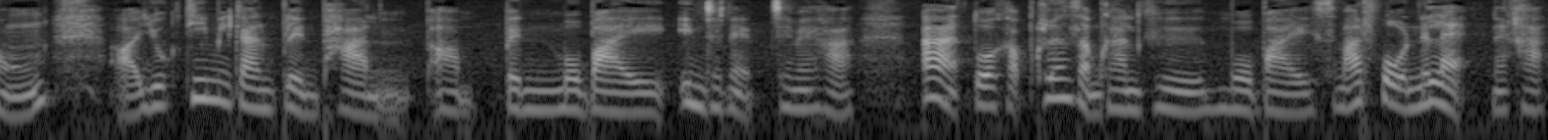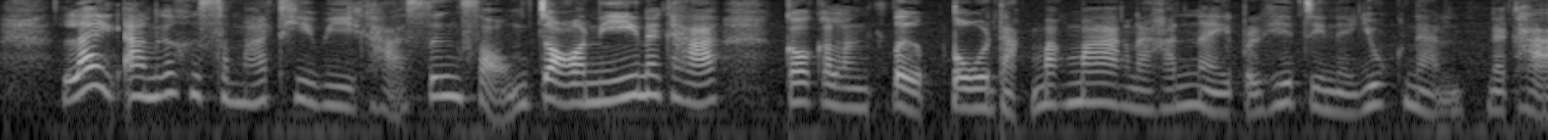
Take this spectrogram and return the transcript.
ของอยุคที่มีการเปลี่ยนผ่านเป็น mobile internet ใช่ไหมคะะตัวขับเคลื่อนสำคัญคือ mobile สมาร์ทโฟนนี่แหละนะคะ และอีกอันก็คือสมาร์ททีวีค่ะ ซึ่ง 2 จอนี้นะคะ ก็กำลังเติบโตหนักมาก ๆนะคะ ในประเทศจีนในยุคนั้นนะคะ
